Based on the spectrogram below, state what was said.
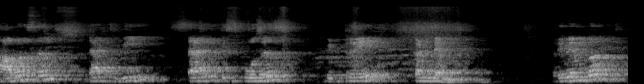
ourselves that we shall disposes, betray, condemn. Remember,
